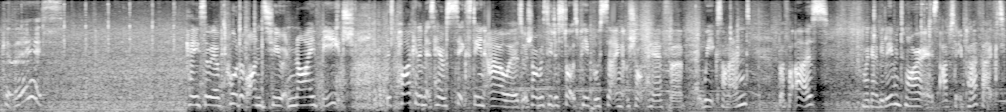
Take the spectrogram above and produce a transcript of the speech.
Look at this. Okay, so we have pulled up onto Nye Beach. There's parking limits here of 16 hours, which obviously just stops people setting up shop here for weeks on end. But for us, we're gonna be leaving tomorrow. It's absolutely perfect.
